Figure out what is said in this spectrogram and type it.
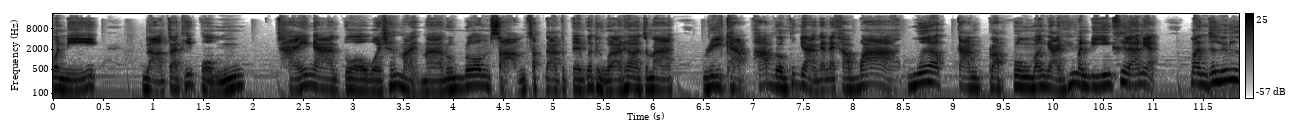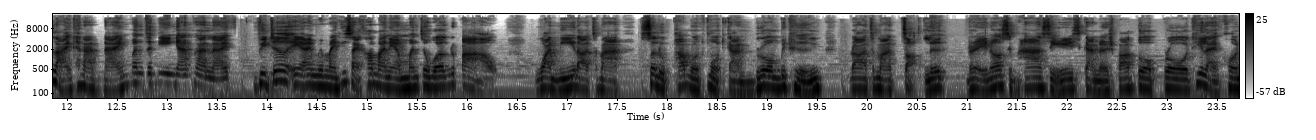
วันนี้ หลังจากที่ผมใช้งานตัวเวอร์ชันใหม่มาร่วมๆ 3 สัปดาห์เต็มๆก็ถึงเวลาที่เราจะมารีแคปภาพรวมทุกอย่างกันนะครับ ว่าเมื่อการปรับปรุงบางอย่างที่มันดียิ่งขึ้นแล้วเนี่ย มันจะลื่นไหลขนาดไหน มันจะดีงามขนาดไหน ฟีเจอร์ AI ใหม่ๆที่ใส่เข้ามาเนี่ยมันจะเวิร์กหรือเปล่า วันนี้เราจะมาสรุปภาพรวมทั้งหมดกันรวมไปถึง เราจะมาเจาะลึก Reno 15 Series กันโดยเฉพาะตัว Pro ที่หลายคน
